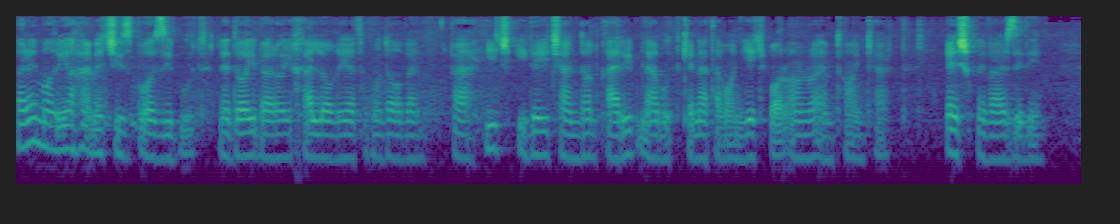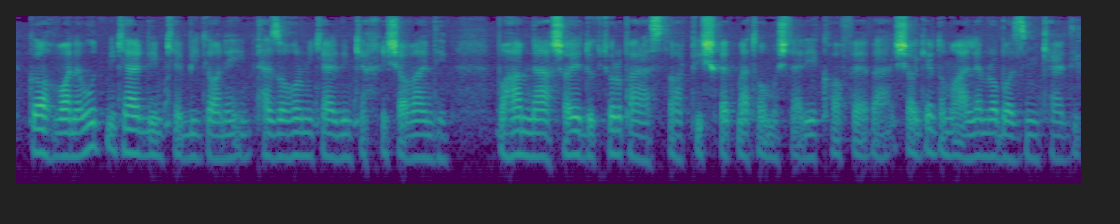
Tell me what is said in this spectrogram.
برای ماریا همه چیز بازی بود ندایی برای خلاقیت مداوم و هیچ ایده چندان قریب نبود که نتوان یک بار آن را امتحان کرد. عشق میورزیدیم. گاه وانمود می کردیم که بیگانه ایم. تظاهر می کردیم که خیشاوندیم با هم نقش های دکتر و پرستار پیش خدمت و مشتری کافه و شاگرد و معلم را بازی می کردیم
